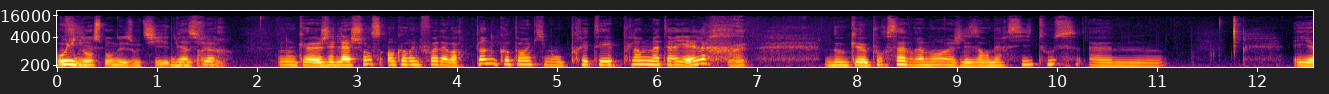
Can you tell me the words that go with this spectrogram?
le financement des outils et du bien matériel. sûr. Donc, euh, j'ai de la chance, encore une fois, d'avoir plein de copains qui m'ont prêté plein de matériel. Ouais. Donc, pour ça, vraiment, je les en remercie tous. et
